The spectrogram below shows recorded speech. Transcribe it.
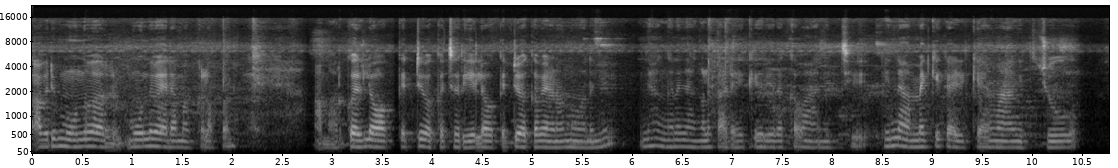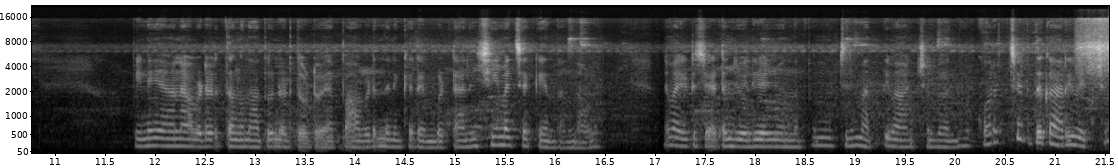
അവർ മൂന്ന് പേർ മൂന്ന് പേരെ അപ്പം ഒരു ലോക്കറ്റും ഒക്കെ ചെറിയ ലോക്കറ്റും ഒക്കെ വേണമെന്ന് പറഞ്ഞ് പിന്നെ അങ്ങനെ ഞങ്ങൾ കടയിൽ കയറി ഇതൊക്കെ വാങ്ങിച്ച് പിന്നെ അമ്മയ്ക്ക് കഴിക്കാൻ വാങ്ങിച്ചു. പിന്നെ ഞാൻ അവിടെ അടുത്ത് അങ്ങ് നാത്തൂന്റെ അടുത്തോട്ട് പോയി. അപ്പോൾ അവിടെ നിന്ന് എനിക്ക് റെമ്പിട്ടാനും ചീമച്ചക്കയും തന്നവൾ. ഞാൻ വൈകിട്ട് ചേട്ടൻ ജോലി കഴിഞ്ഞ് വന്നപ്പം ഇച്ചിരി മത്തി വാങ്ങിച്ചുകൊണ്ട് വന്നു. കുറച്ചെടുത്ത് കറി വെച്ചു.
